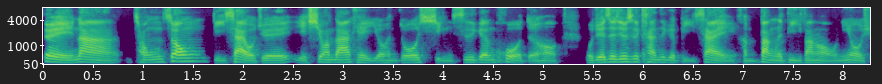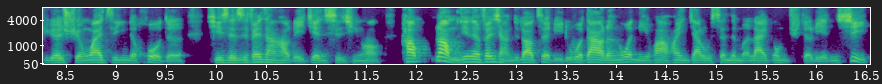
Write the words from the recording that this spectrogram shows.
对，那从中比赛，我觉得也希望大家可以有很多醒思跟获得哈。我觉得这就是看这个比赛很棒的地方哦。你有一个弦外之音的获得，其实是非常好的一件事情哦。好，那我们今天的分享就到这里。如果大家有任何问题的话，欢迎加入圣人门来跟我们取得联系。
